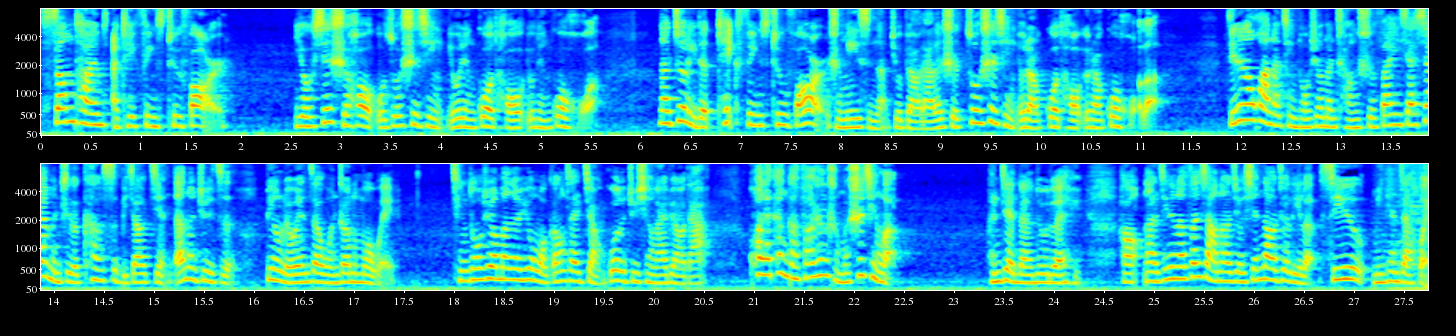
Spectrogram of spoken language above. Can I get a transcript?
Sometimes I take things too far. 有些时候我做事情有点过头，有点过火。那这里的 take things too far 什么意思呢？就表达的是做事情有点过头，有点过火了。今天的话呢，请同学们尝试翻译一下下面这个看似比较简单的句子，并留言在文章的末尾。请同学们呢用我刚才讲过的剧情来表达，快来看看发生什么事情了。很简单，对不对？好，那今天的分享呢就先到这里了，See you，明天再会。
